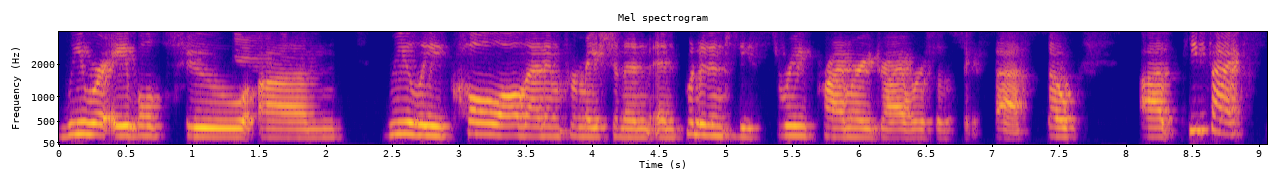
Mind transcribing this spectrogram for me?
We were able to um, really cull all that information and, and put it into these three primary drivers of success. So uh, PFACs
